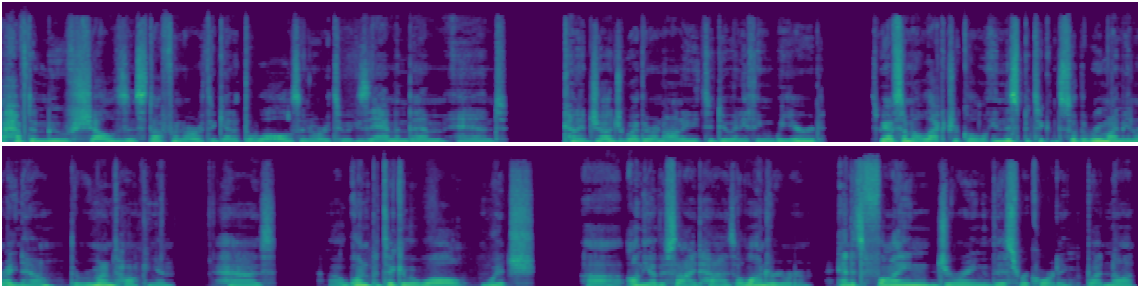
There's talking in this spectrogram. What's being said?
I have to move shelves and stuff in order to get at the walls, in order to examine them and kind of judge whether or not I need to do anything weird. So we have some electrical in this particular. So the room I'm in right now, the room I'm talking in, has uh, one particular wall which uh, on the other side has a laundry room and it's fine during this recording, but not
